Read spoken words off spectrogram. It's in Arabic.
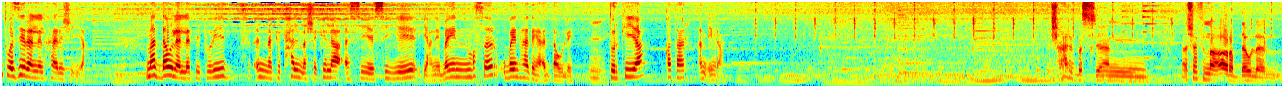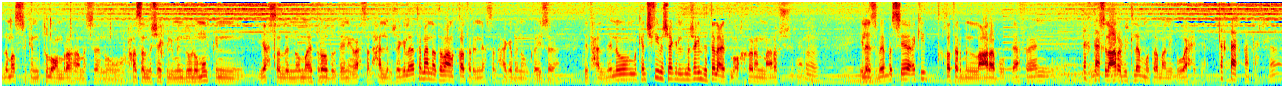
كنت وزيرا للخارجية. ما الدولة التي تريد أنك تحل مشاكلها السياسية يعني بين مصر وبين هذه الدولة؟ مم. تركيا قطر أم إيران؟ مش عارف بس يعني أنا شايف إن أقرب دولة لمصر كانت طول عمرها مثلا وحصل مشاكل اليومين دول وممكن يحصل إن هم يتراضوا تاني أو يحصل حل مشاكل أتمنى طبعا قطر إن يحصل حاجة بينهم كويسة تتحل لأنه ما كانش في مشاكل المشاكل دي طلعت مؤخرا ما أعرفش يعني إيه الاسباب بس هي أكيد قطر من العرب وبتاع فيعني تختار العرب. يتلموا طبعا يبقوا واحد يعني تختار قطر آه.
